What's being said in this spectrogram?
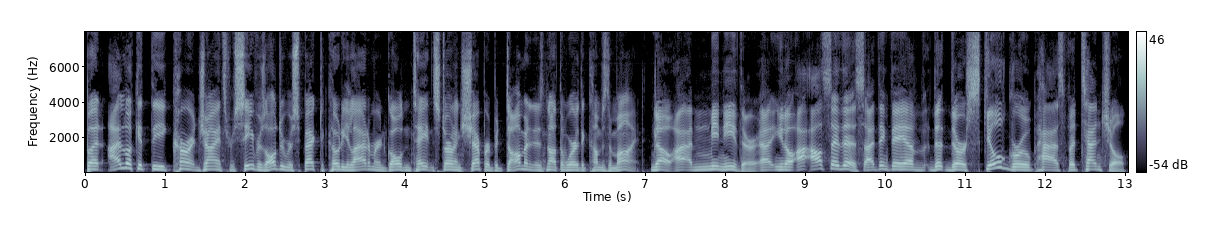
But I look at the current Giants receivers, all due respect to Cody Latimer and Golden Tate and Sterling Shepard, but dominant is not the word that comes to mind. No, I me neither. Uh, you know, I, I'll say this: I think they have th- their skill group has potential.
